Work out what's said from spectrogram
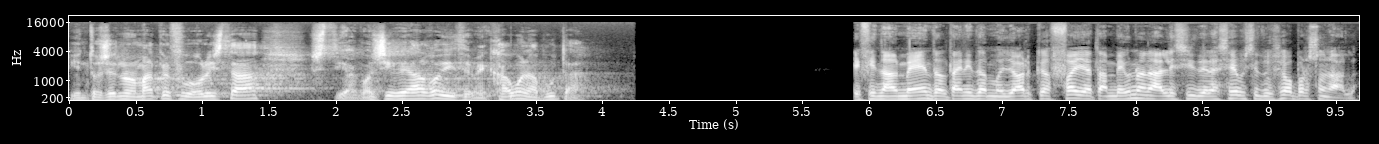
Y entonces es normal que el futbolista, hostia, consigue algo y dice, me cago en la puta. I finalment, el tècnic del Mallorca feia també un anàlisi de la seva personal.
